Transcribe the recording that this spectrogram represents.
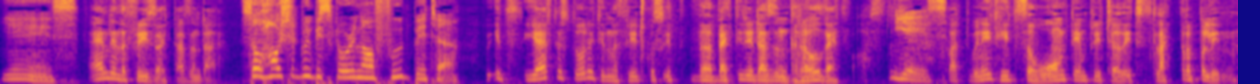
Yes. And in the freezer, it doesn't die. So how should we be storing our food better? It's you have to store it in the fridge because the bacteria doesn't grow that fast. Yes. But when it hits a warm temperature, it's like tripling.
